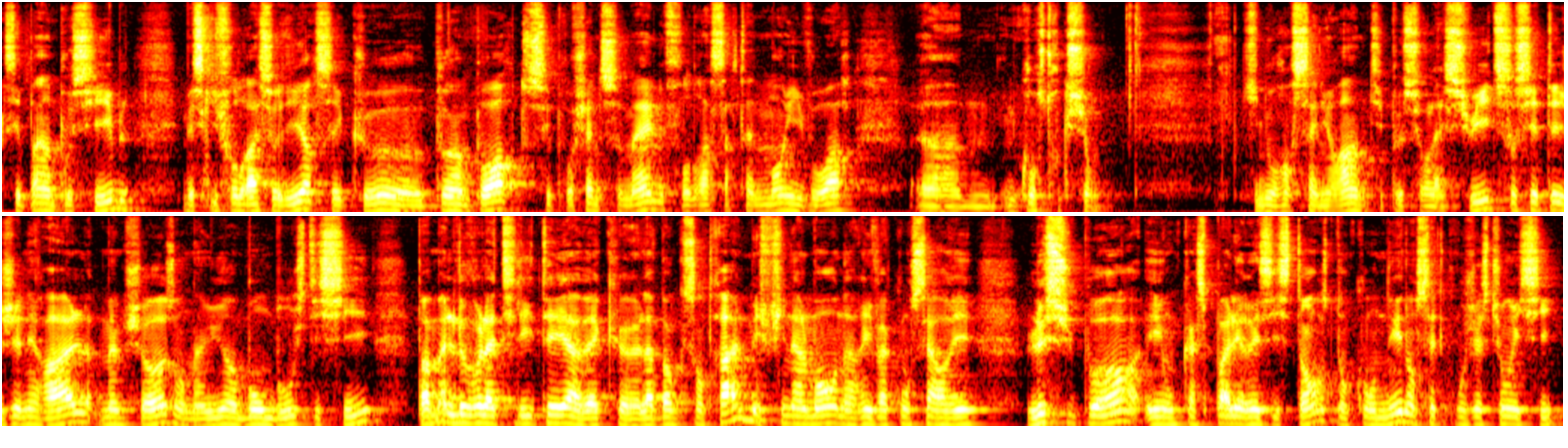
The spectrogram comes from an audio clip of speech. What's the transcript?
C'est pas impossible, mais ce qu'il faudra se dire, c'est que peu importe, ces prochaines semaines, il faudra certainement y voir euh, une construction qui nous renseignera un petit peu sur la suite. Société Générale, même chose, on a eu un bon boost ici, pas mal de volatilité avec euh, la Banque Centrale, mais finalement on arrive à conserver le support et on casse pas les résistances, donc on est dans cette congestion ici.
